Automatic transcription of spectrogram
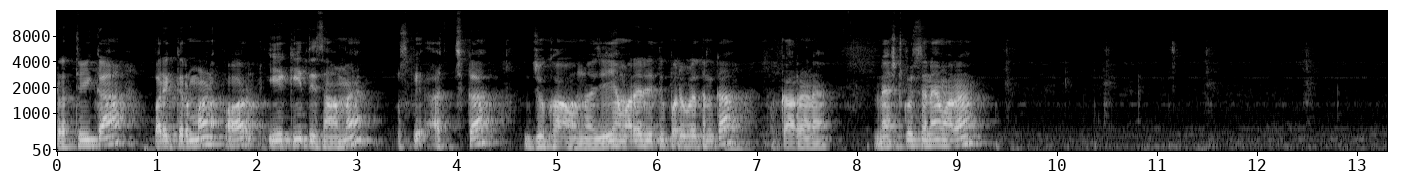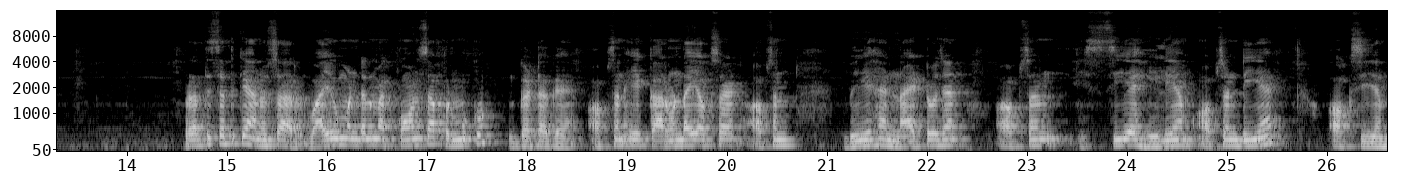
पृथ्वी का परिक्रमण और एक ही दिशा में उसके अक्ष का झुकाव होना, यही हमारे ऋतु परिवर्तन का कारण है। नेक्स्ट क्वेश्चन है हमारा। प्रतिशत के अनुसार वायुमंडल में कौन सा प्रमुख घटक है? Option A carbon dioxide option B है नाइट्रोजन ऑप्शन सी है हीलियम ऑप्शन डी है ऑक्सीजन।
